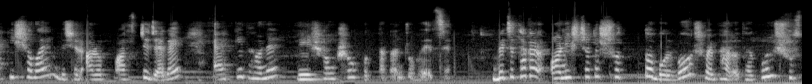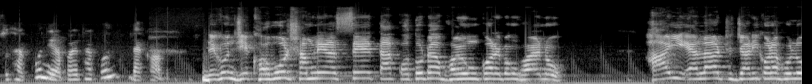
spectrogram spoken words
একই সময় দেশের আরও পাঁচটি জায়গায় একই ধরনের নৃশংস হত্যাকাণ্ড হয়েছে। বেঁচে থাকার অনিশ্চয়তা সত্য বলব। সবাই ভালো থাকুন, সুস্থ থাকুন, নিরাপদে থাকুন। দেখা হবে। দেখুন, যে খবর সামনে আসছে তা কতটা ভয়ঙ্কর এবং ভয়ানক। হাই অ্যালার্ট জারি করা হলো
